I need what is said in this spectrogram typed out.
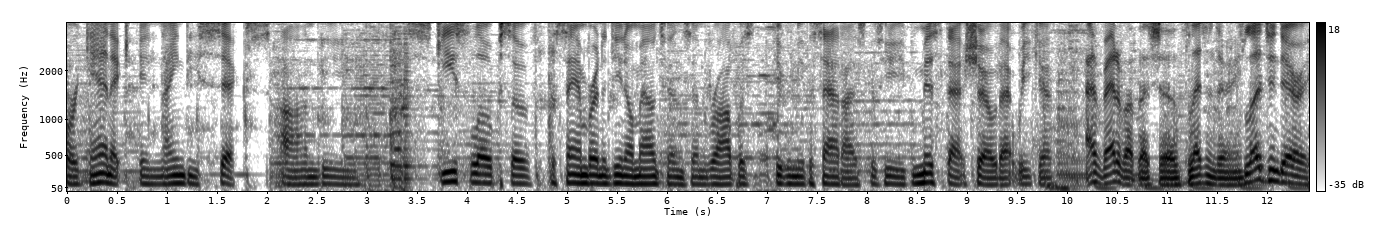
Organic in '96 on the ski slopes of the San Bernardino Mountains, and Rob was giving me the sad eyes because he missed that show that weekend. I've read about that show. It's legendary. It's legendary.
